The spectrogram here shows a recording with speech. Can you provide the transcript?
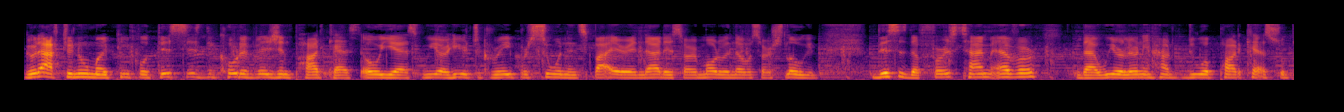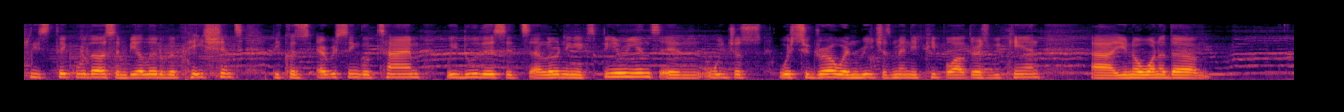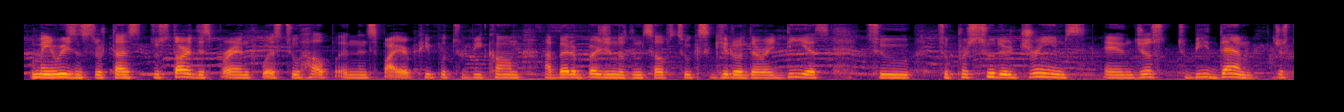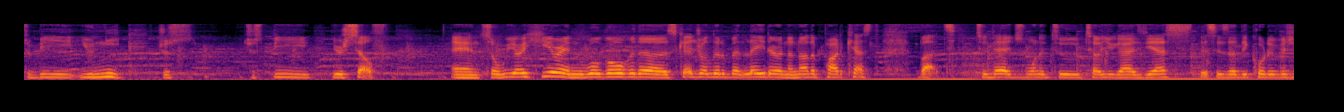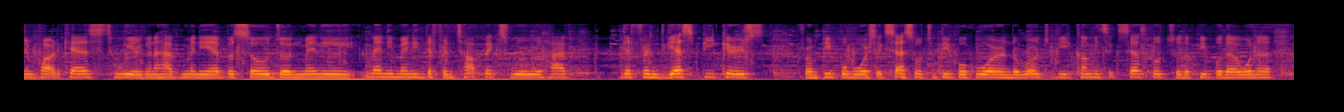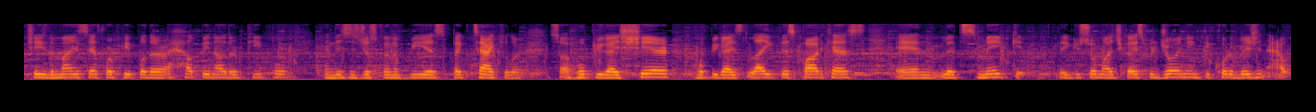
Good afternoon, my people. This is the Code Vision podcast. Oh, yes, we are here to create, pursue, and inspire, and that is our motto, and that was our slogan. This is the first time ever that we are learning how to do a podcast, so please stick with us and be a little bit patient because every single time we do this, it's a learning experience, and we just wish to grow and reach as many people out there as we can. Uh, you know, one of the main reasons to test, to start this brand was to help and inspire people to become a better version of themselves to execute on their ideas to to pursue their dreams and just to be them just to be unique just just be yourself and so we are here and we'll go over the schedule a little bit later in another podcast. But today I just wanted to tell you guys yes, this is a Decoded Vision podcast. We are going to have many episodes on many, many, many different topics. We will have different guest speakers from people who are successful to people who are on the road to becoming successful to the people that want to change the mindset for people that are helping other people and this is just gonna be a spectacular. So i hope you guys share hope you guys like this podcast and let's make it. Thank you so much guys for joining. The Code Vision out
